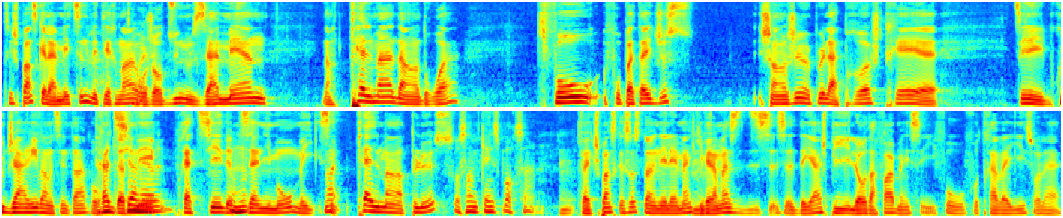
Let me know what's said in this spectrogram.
Tu sais, je pense que la médecine vétérinaire Ouais. aujourd'hui nous amène dans tellement d'endroits qu'il faut, faut peut-être juste changer un peu l'approche très. euh, tu sais, beaucoup de gens arrivent en médecine vétérinaire pour devenir praticiens de Mhm. petits animaux, mais c'est Ouais. tellement plus. 75 Fait que je pense que ça, c'est un élément Mm. qui vraiment se, se- se dégage. Puis l'autre affaire, ben, c'est il faut, faut travailler sur la,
